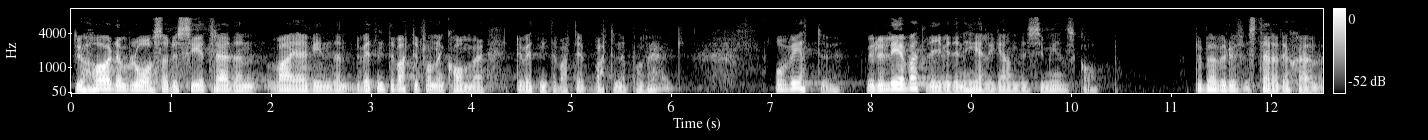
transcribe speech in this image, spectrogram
Du hör den blåsa, du ser träden vaja i vinden. Du vet inte vart ifrån den kommer, du vet inte vart, vart den är på väg. Och vet du, vill du leva ett liv i den heliga Andes gemenskap, Då behöver du ställa dig själv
